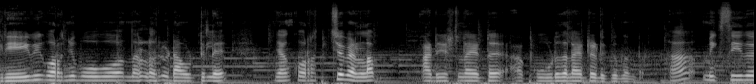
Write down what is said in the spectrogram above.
ഗ്രേവി കുറഞ്ഞു പോകുമോ എന്നുള്ളൊരു ഡൗട്ടിൽ ഞാൻ കുറച്ച് വെള്ളം അഡീഷണലായിട്ട് കൂടുതലായിട്ട് എടുക്കുന്നുണ്ട്. ആ മിക്സ് ചെയ്ത്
